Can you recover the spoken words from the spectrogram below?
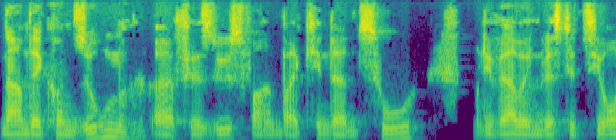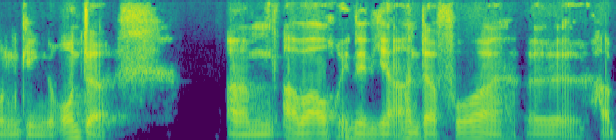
nahm der Konsum äh, für Süßwaren bei Kindern zu und die Werbeinvestitionen gingen runter. Ähm, aber auch in den Jahren davor äh, hat,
